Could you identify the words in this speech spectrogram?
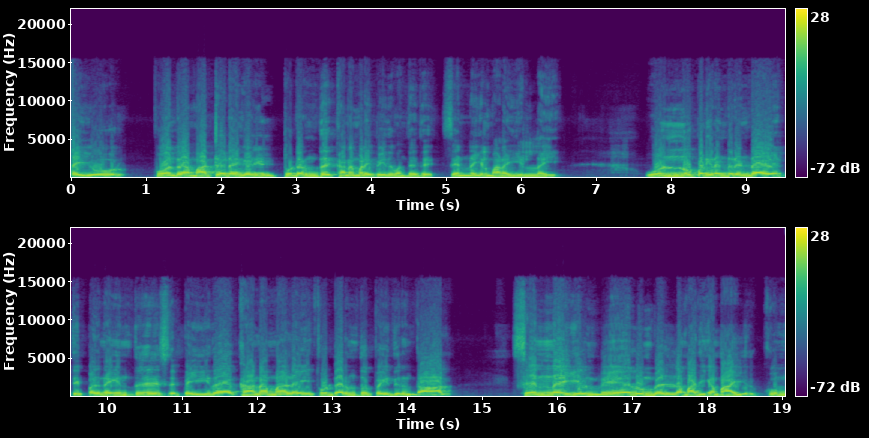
திருவையூர் போன்ற மற்ற இடங்களில் தொடர்ந்து கனமழை பெய்து வந்தது. சென்னையில் மழை இல்லை. ஒன்று பனிரெண்டு ரெண்டாயிரத்தி பதினைந்து பெய்த கனமழை தொடர்ந்து பெய்திருந்தால் சென்னையில் மேலும் வெள்ளம் அதிகமாயிருக்கும்.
